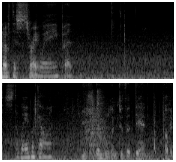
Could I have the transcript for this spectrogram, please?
Know if this is the right way, but this is the way we're going. You stumble into the den of an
